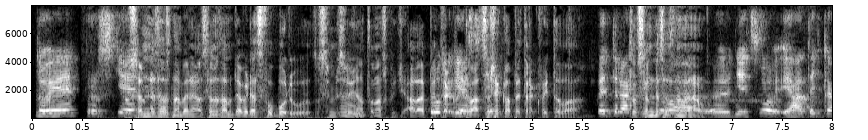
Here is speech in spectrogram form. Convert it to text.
to je hmm. prostě... To jsem nezaznamenal, já jsem tam Davida Svobodu, to si myslím, hmm. že na to naskočí, ale Petra no, Kvitová, jasně. co řekla Petra Kvitová? Petra to Kvitová, jsem nezaznamenal. Eh, něco, já teďka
